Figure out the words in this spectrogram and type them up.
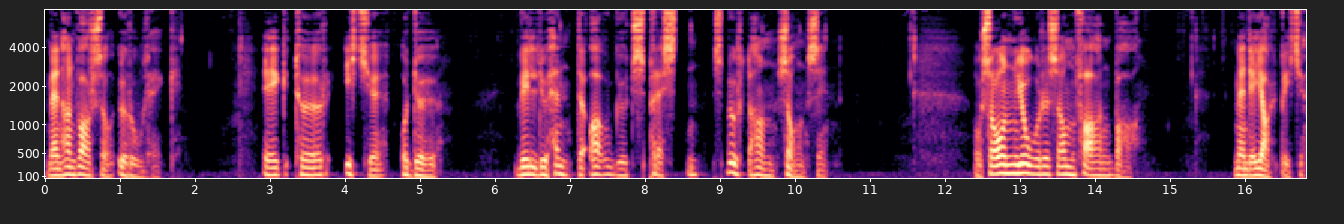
Men han var så urolig. Eg tør ikkje å dø. Vil du hente avgudspresten? spurte han sønnen sin. Og sønnen gjorde som faren ba men det hjalp ikkje.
